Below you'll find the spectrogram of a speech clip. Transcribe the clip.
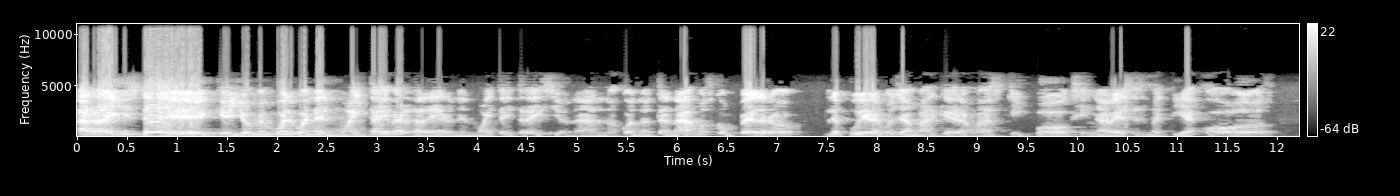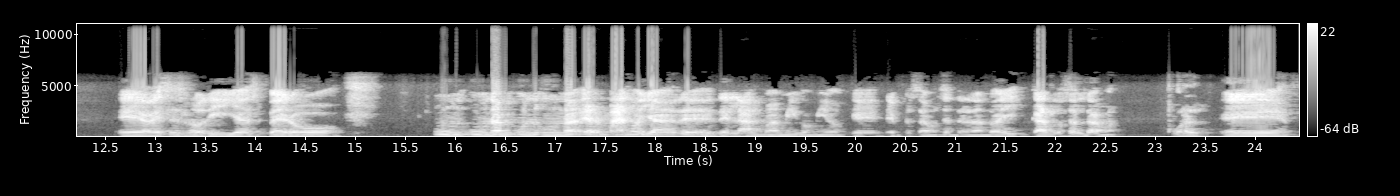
a raíz de que yo me envuelvo en el Muay Thai verdadero, en el Muay Thai tradicional, ¿no? Cuando entrenábamos con Pedro, le pudiéramos llamar que era más kickboxing, a veces metía codos, eh, a veces rodillas, pero un, una- un una hermano ya de- del alma, amigo mío, que empezamos entrenando ahí, Carlos Aldama, eh,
